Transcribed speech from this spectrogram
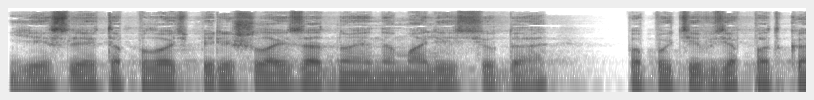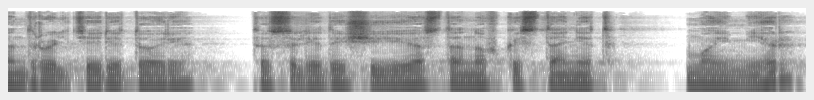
«Если эта плоть перешла из одной аномалии сюда, по пути взяв под контроль территорию, то следующей ее остановкой станет мой мир?»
